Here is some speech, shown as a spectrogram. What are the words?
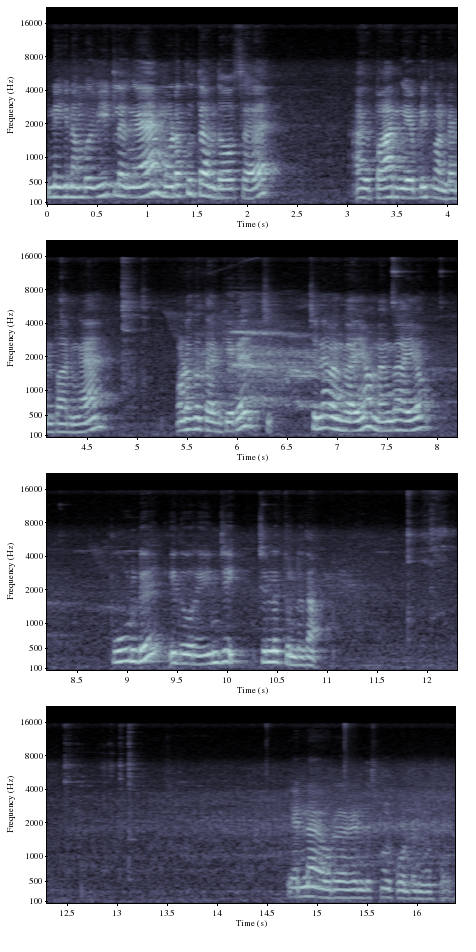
இன்னைக்கு நம்ம வீட்டிலங்க முடக்குத்தான் தோசை. அது பாருங்கள் எப்படி பண்ணுறேன்னு பாருங்கள் முடக்குத்தான் கீரை சி- சின்ன வெங்காயம் வெங்காயம் பூண்டு இது ஒரு இஞ்சி சின்ன துண்டு தான். எண்ணெய் ஒரு ரெண்டு ஸ்பூன் போட்டுங்க சார்.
